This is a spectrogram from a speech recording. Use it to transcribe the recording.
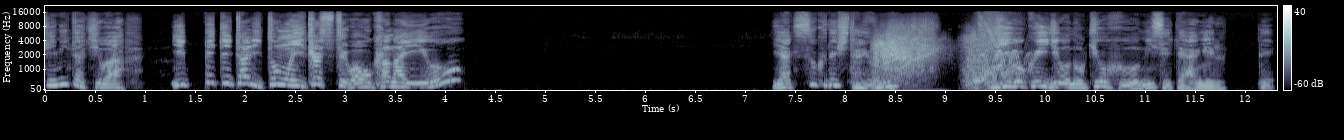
君たちは一匹たりとも生かしてはおかないよ」約束でしたよね。地獄以上の恐怖を見せてあげるって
